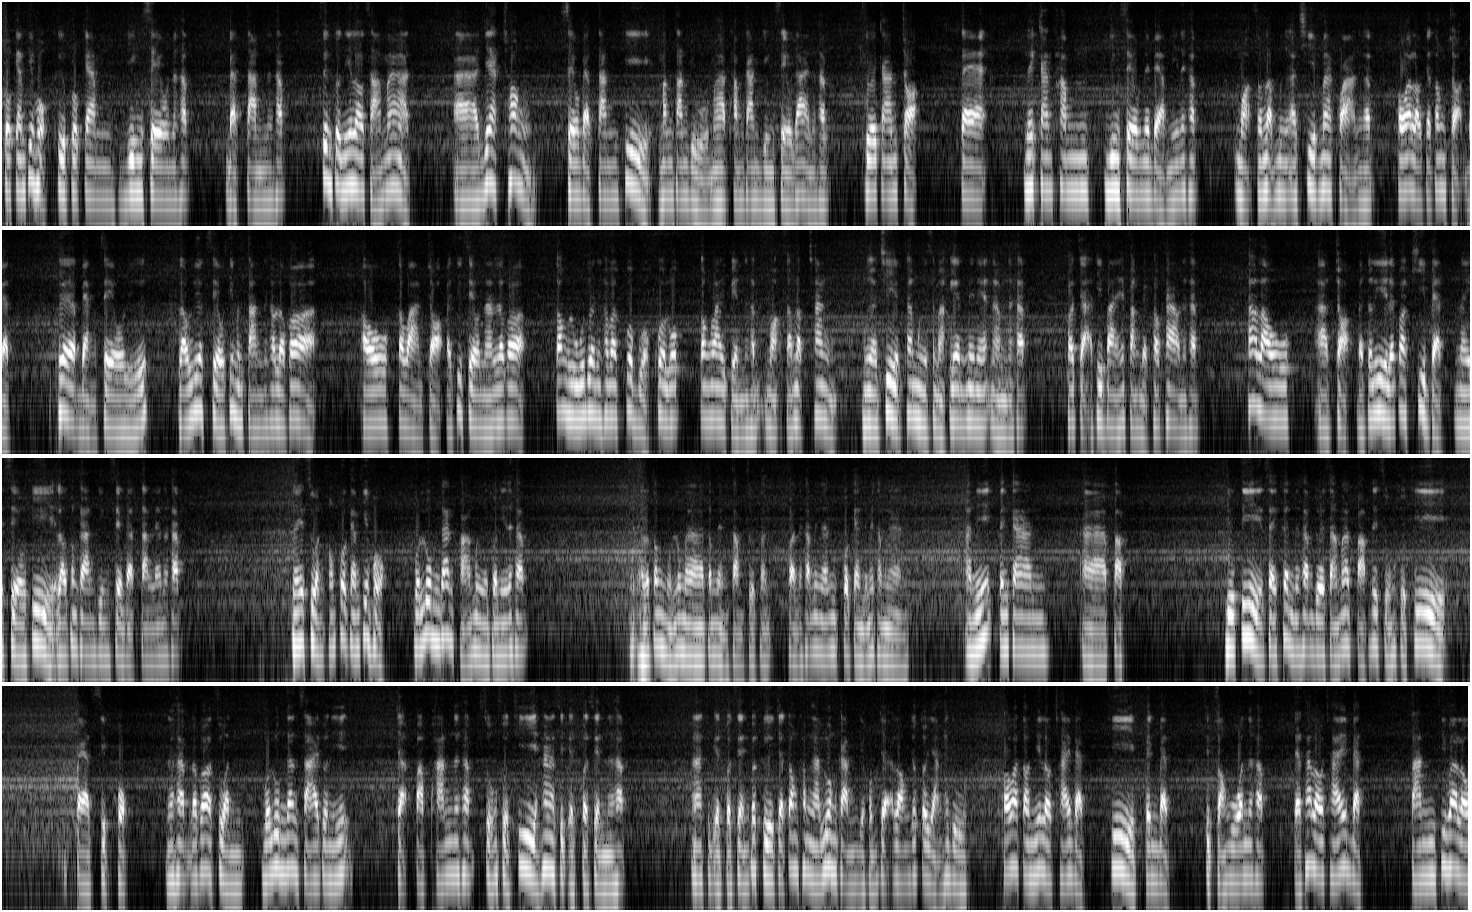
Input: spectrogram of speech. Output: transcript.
โปรแกรมที่ 6 คือโปรแกรมยิงเซลล์นะครับ แบตตันนะครับ ซึ่งตัวนี้เราสามารถแยกช่องเซลล์แบตตันที่มันตันอยู่มาทำการยิงเซลล์ได้นะครับ โดยการเจาะแต่ในการทำยิงเซลล์ในแบบนี้นะครับ เหมาะสำหรับมืออาชีพมากกว่านะครับ เพราะว่าเราจะต้องเจาะแบตเพื่อแบ่งเซลล์หรือเราเลือกเซลล์ที่มันตันนะครับเราก็เอาสว่านเจาะไปที่เซลล์นั้น แล้วก็ ต้องรู้ด้วยนะครับว่าขั้วบวกขั้วลบต้องไล่เป็นนะครับ เหมาะสำหรับช่างมืออาชีพ ถ้ามือสมัครเล่นไม่แนะนำนะครับเขาจะอธิบายให้ฟังแบบคร่าวๆนะครับ ถ้าเราเจาะแบตเตอรี่แล้วก็คีบแบตในเซลล์ที่เราต้องการยิงเซลล์แบตตันแล้วนะครับ ในส่วนของโปรแกรมที่6วอลลุ่มด้านขวามือตัวนี้นะครับ เราต้องหมุนลงมาตำแหน่งต่ำสุดก่อนก่อนนะครับไม่งั้นโปรแกรมจะไม่ทำงาน อันนี้เป็นการปรับ duty cycle นะครับ โดยสามารถปรับได้สูงสุดที่ 86 นะครับ แล้วก็ส่วนวอลลุ่มด้านซ้ายตัวนี้จะปรับพันนะครับ สูงสุดที่ 51%นะครับ 51%ก็คือจะต้องทำงานร่วมกัน เดี๋ยวผมจะลองยกตัวอย่างให้ดู เพราะว่าตอนนี้เราใช้แบตที่เป็นแบต 12 โวลต์นะครับ แต่ถ้าเราใช้แบตตันที่ว่าเรา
